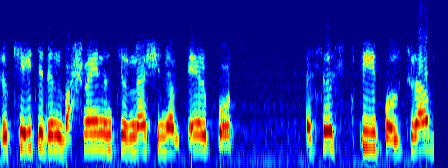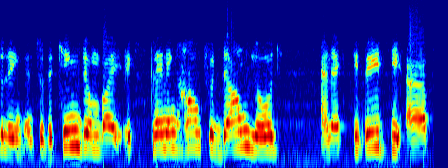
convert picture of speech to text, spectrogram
located in Bahrain International Airport, assists people traveling into the kingdom by explaining how to download and activate the app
